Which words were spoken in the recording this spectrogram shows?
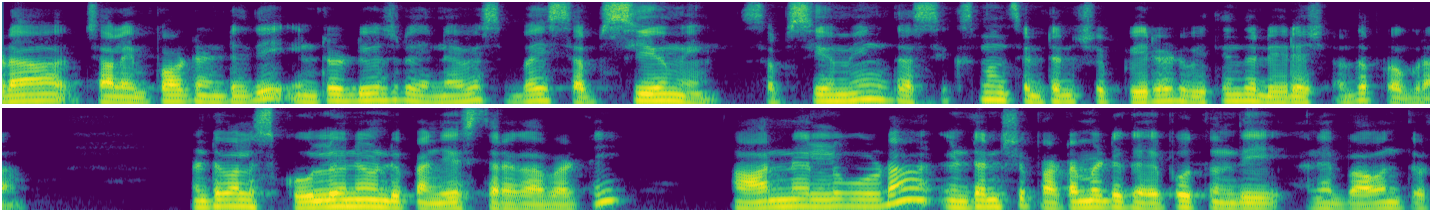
ఇక్కడ చాలా ఇంపార్టెంట్ ఇది. Introduced NIS by subsuming subsuming the six months internship period within the duration of the programme అంటే వాళ్ళు స్కూల్లోనే ఉండి పనిచేస్తారు కాబట్టి ఆరు నెలలు కూడా ఇంటర్న్షిప్ ఆటోమేటిక్గా అయిపోతుంది అనే భావంతో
